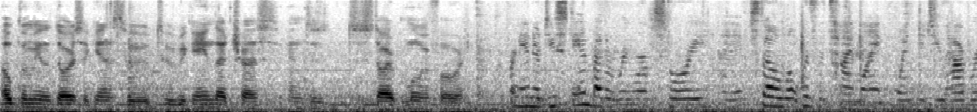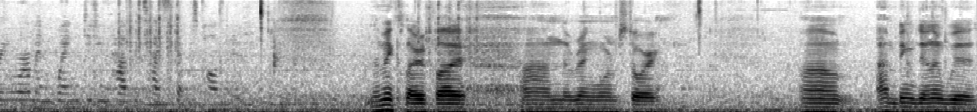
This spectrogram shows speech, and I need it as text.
opened me the doors again to to regain that trust and to to start moving forward. Fernando, do you stand by the ringworm story? And if so, what was the timeline? When did you have ringworm, and when did you have the test that was positive? Let me clarify on the ringworm story. Um, I've been dealing with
